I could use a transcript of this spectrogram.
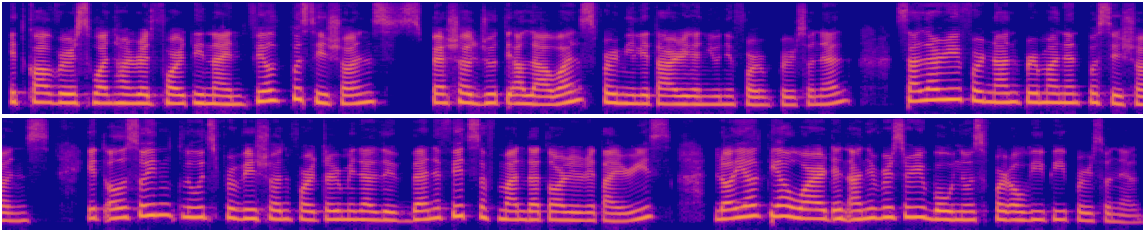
It covers 149 field positions, special duty allowance for military and uniformed personnel, salary for non-permanent positions. It also includes provision for terminal leave benefits of mandatory retirees, loyalty award, and anniversary bonus for OVP personnel.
